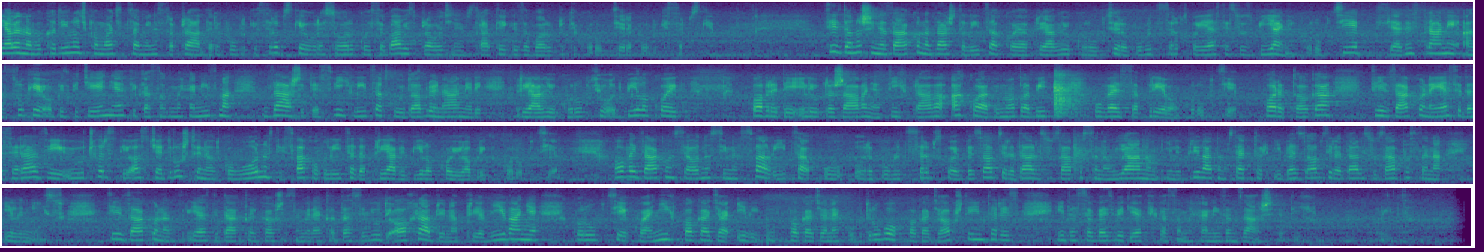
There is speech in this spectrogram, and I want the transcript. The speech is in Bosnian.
Jelena Vukadinović, pomoćica ministra pravde Republike Srpske u resoru koji se bavi sprovođenjem strategije za borbu protiv korupcije Republike Srpske. Cilj donošenja zakona zaštite lica koja prijavljuju korupciju u Republike Srpskoj jeste suzbijanje korupcije s jedne strane, a s druge obezbeđenje efikasnog mehanizma zaštite svih lica koji u dobroj namjeri prijavljuju korupciju od bilo kojeg povrede ili ugrožavanja tih prava, a koja bi mogla biti u vezi sa prijevom korupcije. Pored toga, cilj zakona jeste da se razvije i učvrsti osjećaj društvene odgovornosti svakog lica da prijavi bilo koji oblik korupcije. Ovaj zakon se odnosi na sva lica u, Republici Srpskoj, bez obzira da li su zaposlena u javnom ili privatnom sektoru i bez obzira da li su zaposlena ili nisu. Cilj zakona jeste, dakle, kao što sam i rekla, da se ljudi ohrabri na prijavljivanje korupcije koja njih pogađa ili pogađa nekog drugog, pogađa opšti interes i da se obezbedi efikasan mehanizam zaštite tih.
